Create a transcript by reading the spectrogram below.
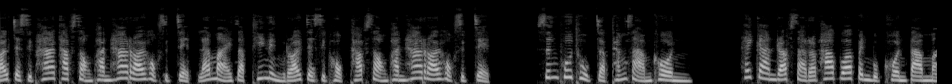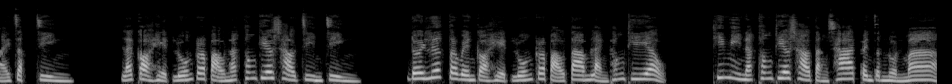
175ทับ2567 และหมายจับที่ 176ทับ2567 ซึ่งผู้ถูกจับทั้งสามคน ให้การรับสารภาพว่าเป็นบุคคลตามหมายจับจริง และก่อเหตุล้วงกระเป๋านักท่องเที่ยวชาวจีนจริง โดยเลือกตระเวนก่อเหตุล้วงกระเป๋าตามแหล่งท่องเที่ยว ที่มีนักท่องเที่ยวชาวต่างชาติเป็นจำนวนมาก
